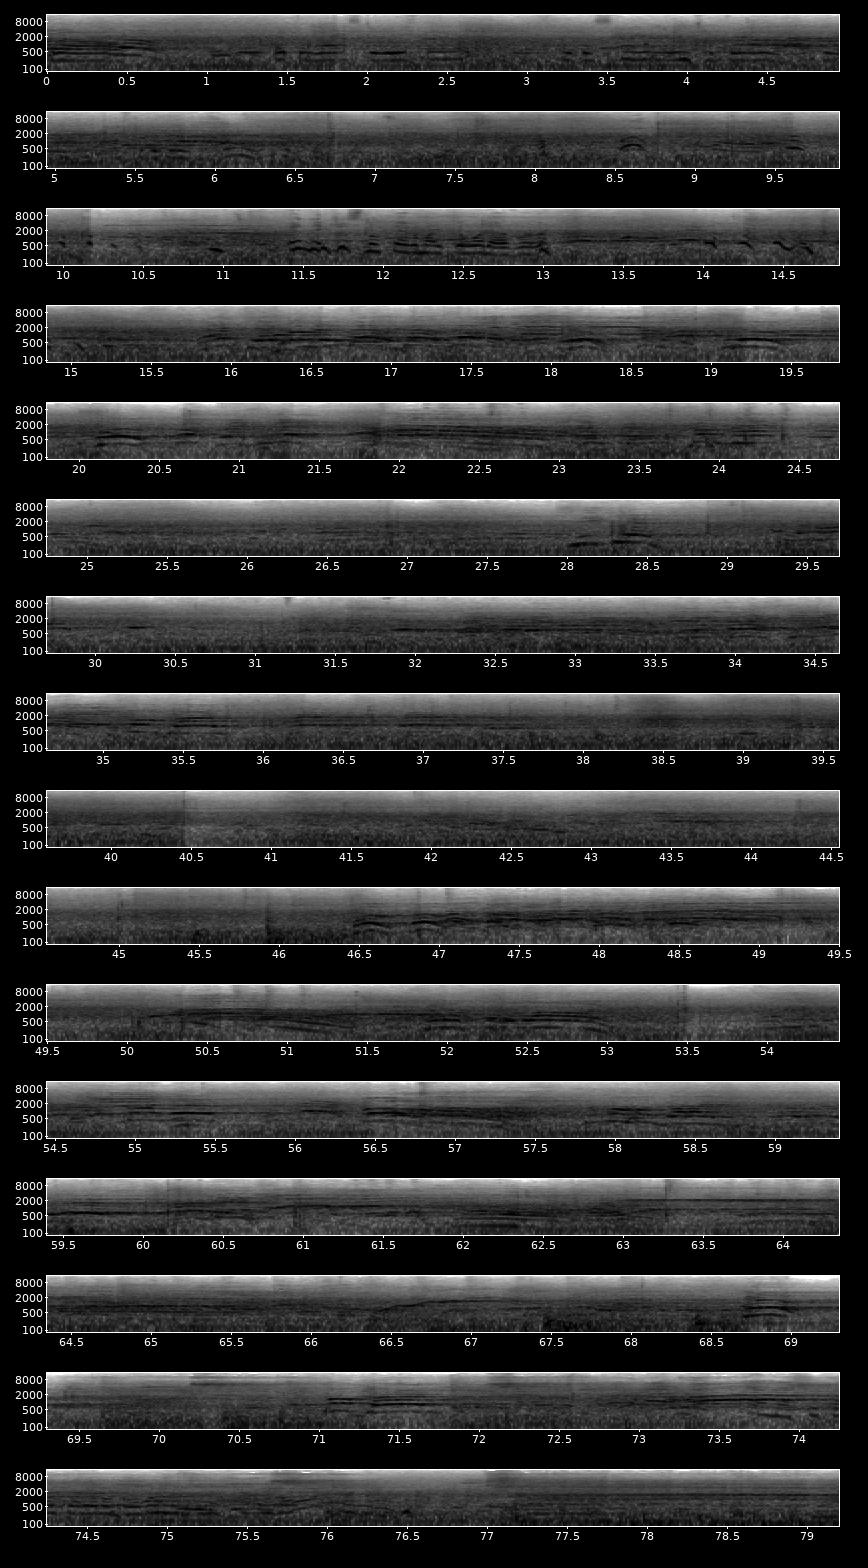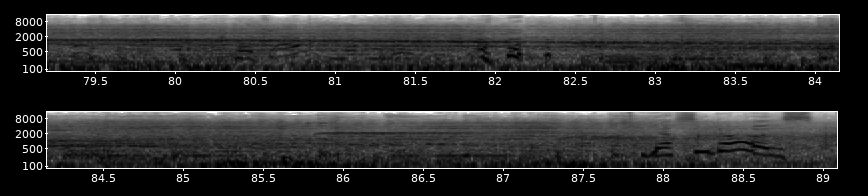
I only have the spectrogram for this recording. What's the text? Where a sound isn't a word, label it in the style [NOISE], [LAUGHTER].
Well, at the last Duluth thing, I guess he went into the after, after the game was And they just looked at him like, whatever. [LAUGHS] Go, go, go! Yes, he does.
